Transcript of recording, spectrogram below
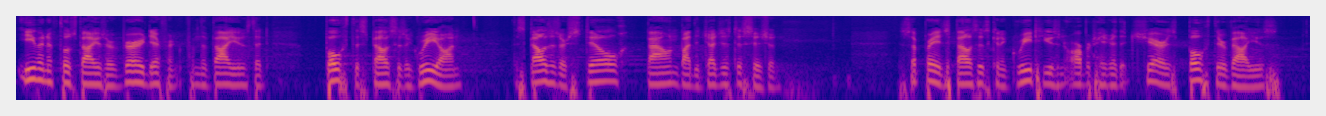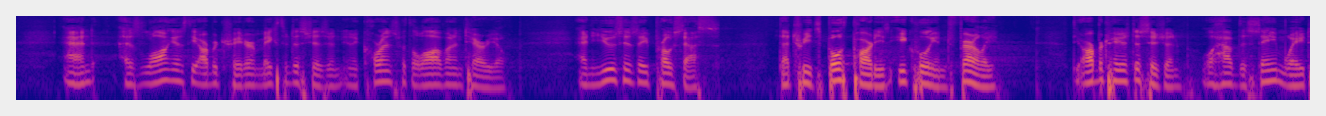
even if those values are very different from the values that both the spouses agree on. The spouses are still bound by the judge's decision. Separated spouses can agree to use an arbitrator that shares both their values and as long as the arbitrator makes the decision in accordance with the law of Ontario and uses a process that treats both parties equally and fairly, the arbitrator's decision will have the same weight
